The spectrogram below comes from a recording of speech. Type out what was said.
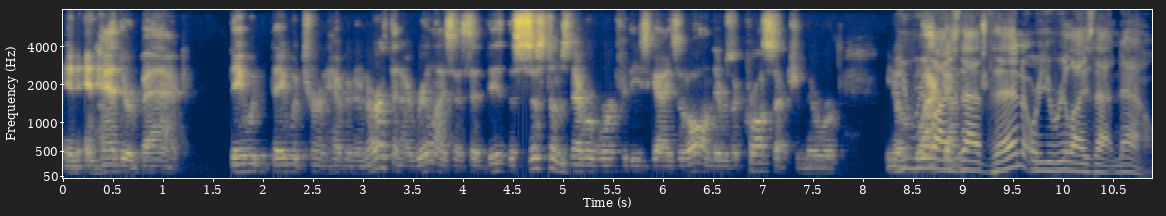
and, and had their back, they would they would turn heaven and earth. And I realized I said the, the systems never worked for these guys at all. And there was a cross section. There were, you know, you realized that then, or you realize that now.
